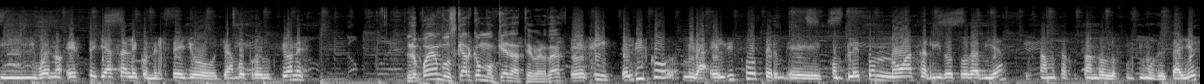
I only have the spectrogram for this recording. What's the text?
Y bueno, este ya sale con el sello Jambo Producciones. Lo pueden buscar como Quédate, ¿verdad? Eh, sí, el disco, mira, el disco eh, completo no ha salido todavía, estamos ajustando los últimos detalles,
